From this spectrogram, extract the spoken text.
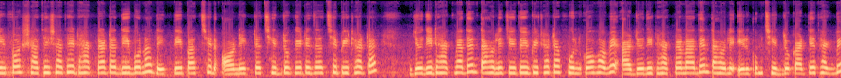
এরপর সাথে সাথে ঢাকনাটা দেব না, দেখতেই পাচ্ছেন অনেকটা ছিদ্র কেটে যাচ্ছে পিঠাটা। যদি ঢাকনা দেন তাহলে চিতই পিঠাটা ফুলকো হবে, আর যদি ঢাকনা না দেন তাহলে এরকম ছিদ্র কাটতে থাকবে।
